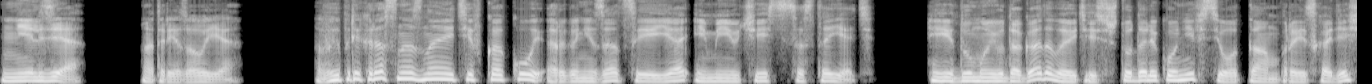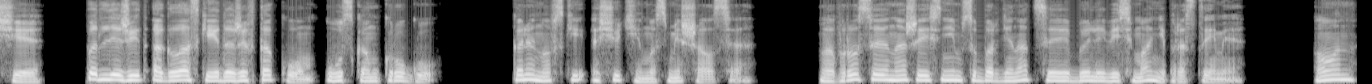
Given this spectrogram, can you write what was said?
«Нельзя», — отрезал я. Вы прекрасно знаете, в какой организации я имею честь состоять. И, думаю, догадываетесь, что далеко не все там происходящее подлежит огласке даже в таком узком кругу. Калиновский ощутимо смешался. Вопросы нашей с ним субординации были весьма непростыми. Он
